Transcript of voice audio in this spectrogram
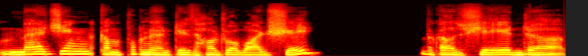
matching component is how to avoid shade because shade uh,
